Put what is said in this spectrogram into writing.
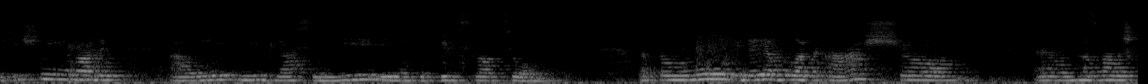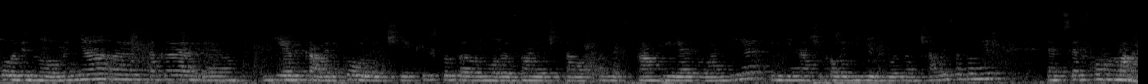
психічні вади, але і для сім'ї і суспільства в цілому. Тому ідея була така, що е, назвали школа відновлення. е, Така е, є Recovery College, який хтось може знає, читав Англія і і наші колеги їздили, навчалися до них. Це формат,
